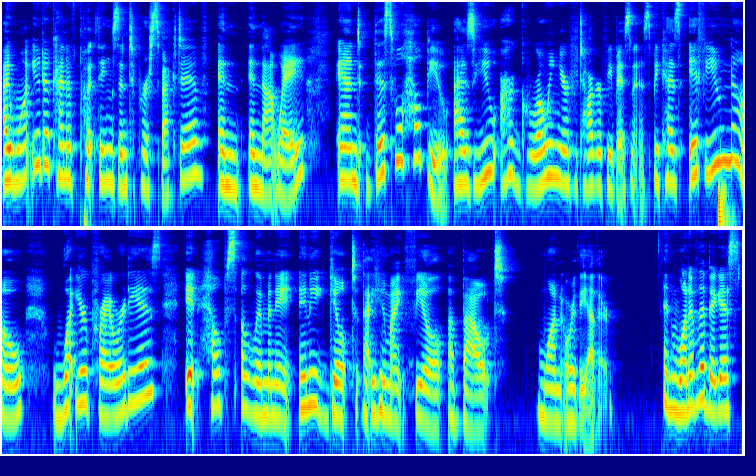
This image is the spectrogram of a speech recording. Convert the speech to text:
I want you to kind of put things into perspective in, in that way. And this will help you as you are growing your photography business because if you know what your priority is, it helps eliminate any guilt that you might feel about one or the other. And one of the biggest,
